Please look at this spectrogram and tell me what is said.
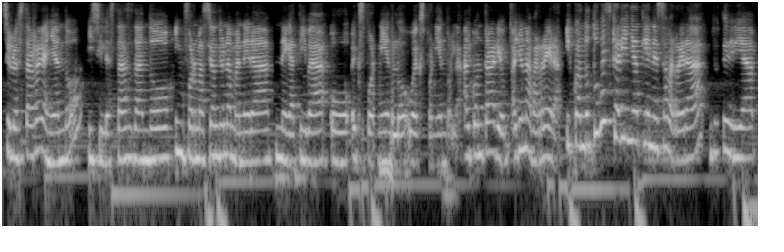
si lo estás regañando y si le estás dando información de una manera negativa o exponiéndolo o exponiéndola. Al contrario, hay una barrera. Y cuando tú ves que alguien ya tiene esa barrera, yo te diría,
